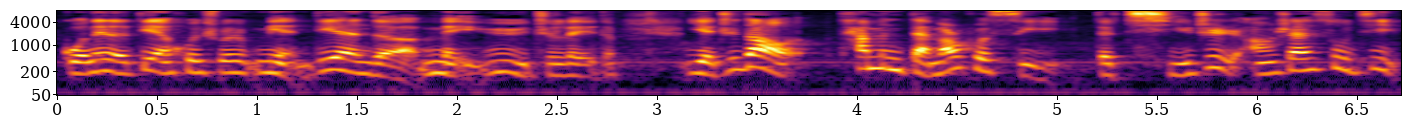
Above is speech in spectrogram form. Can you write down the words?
国内的店会说缅甸的美玉之类的，也知道他们 democracy 的旗帜昂山素季。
